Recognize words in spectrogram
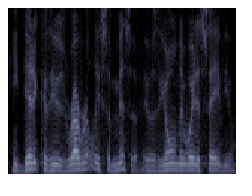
He did it because he was reverently submissive. It was the only way to save you.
